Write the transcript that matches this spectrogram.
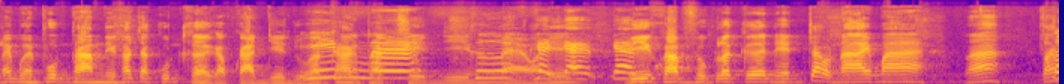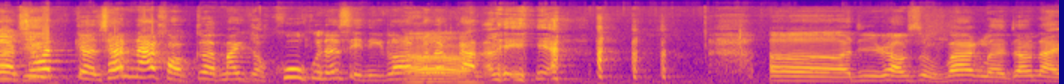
ไม่เหมือนภูมิธรรมนี่เขาจะคุ้นเคยกับการยืนอยู่ยิ้มข้างๆทักษิณนะยิ้มคือแหมวันนี้แกแก มีความสุขเหลือเกินเห็นเจ้านายมานะทั้งเกิดที่ ชาติเกิดชาติหน้าขอเกิดมากับคู่คุณทักษิณอีกรอบเออก็แล้วกันอะไรอย่างเงี้ย เออมีความสุขมากเลยเจ้านาย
